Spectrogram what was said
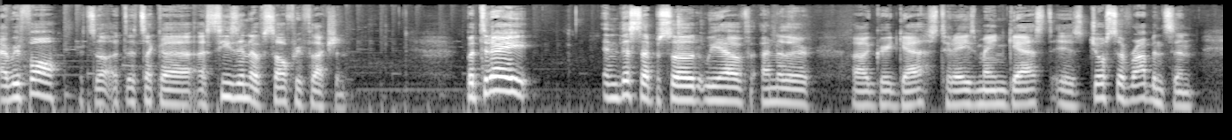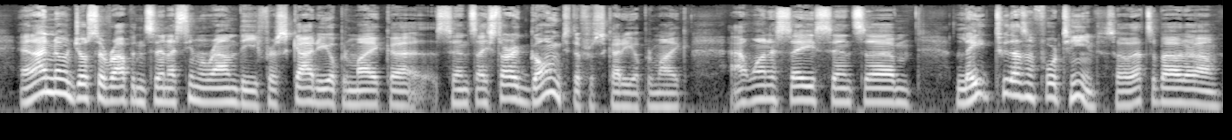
every fall it's a, it's like a, a season of self-reflection. But today, in this episode, we have another uh, great guest. Today's main guest is Joseph Robinson. And I know Joseph Robinson. I see him around the Frascati open mic uh, since I started going to the Frascati open mic. I want to say since um, late 2014. So that's about um,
